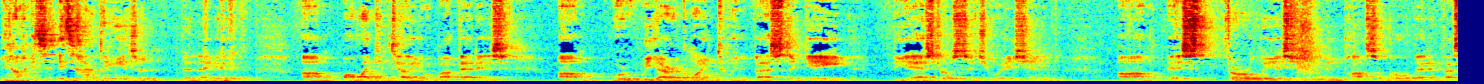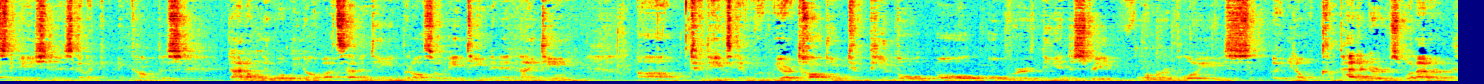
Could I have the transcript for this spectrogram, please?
You know, it's, it's hard to answer the negative. Um, all I can tell you about that is um, we're, we are going to investigate the Astros situation um, as thoroughly as humanly possible. That investigation is going to encompass not only what we know about 17, but also 18 and 19. Um, to the extent we are talking to people all over the industry, former employees, you know, competitors, whatever.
